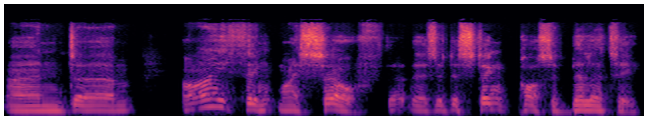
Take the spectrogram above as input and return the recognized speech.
And um, I think myself that there's a distinct possibility,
